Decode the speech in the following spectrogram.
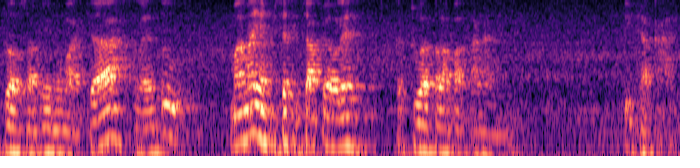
kedua usapke ini wajah setelah itu mana yang bisa dicapai oleh kedua telapak tangan ini? Tiga kali.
